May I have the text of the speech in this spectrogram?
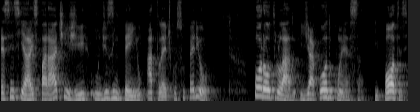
essenciais para atingir um desempenho atlético superior. Por outro lado, e de acordo com essa hipótese,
